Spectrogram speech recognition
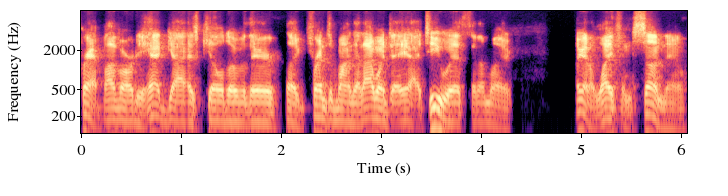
crap. I've already had guys killed over there, like friends of mine that I went to AIT with, and I'm like, I got a wife and son now.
